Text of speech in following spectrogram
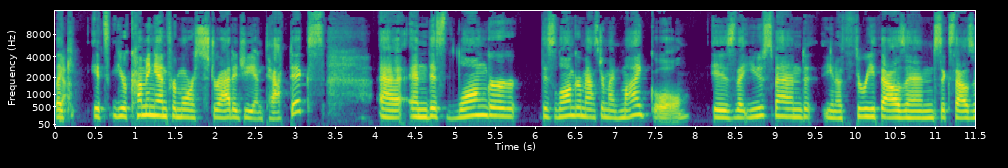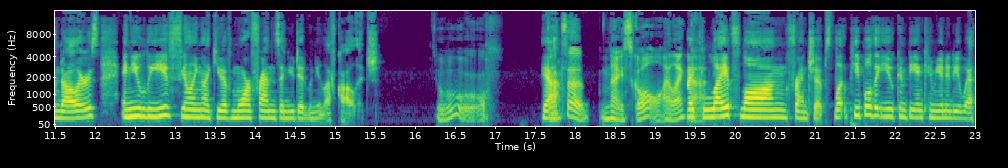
Like it's you're coming in for more strategy and tactics, uh, and this longer this longer mastermind. My goal is that you spend you know three thousand six thousand dollars and you leave feeling like you have more friends than you did when you left college. Ooh, yeah. That's a nice goal. I like, like that. lifelong friendships. People that you can be in community with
